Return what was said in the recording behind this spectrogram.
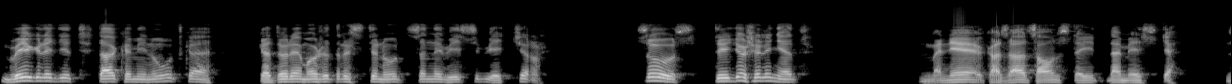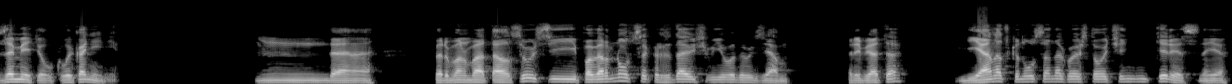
«Выглядит так минутка, которая может растянуться на весь вечер. Сус, ты идешь или нет?» «Мне кажется, он стоит на месте», — заметил Клыканини. «М-да», — пробормотал Суси и повернулся к ожидающим его друзьям. «Ребята, я наткнулся на кое-что очень интересное».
